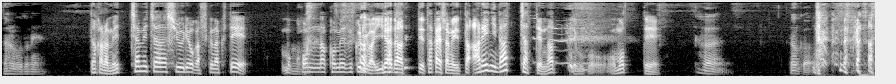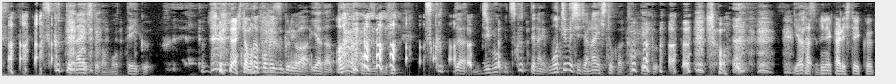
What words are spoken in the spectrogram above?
なるほどね。だからめっちゃめちゃ収量が少なくて、もうこんな米作りは嫌だって 高谷さんが言ったあれになっちゃってんなって僕思って、はい。なんか、だから、作ってない人が持っていく。作れない人も、こんな米作りは嫌だ。どんな米作り？作った、自分、作ってない、持ち主じゃない人が買っていく。そう、嫌ですね。稲刈りしていく、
